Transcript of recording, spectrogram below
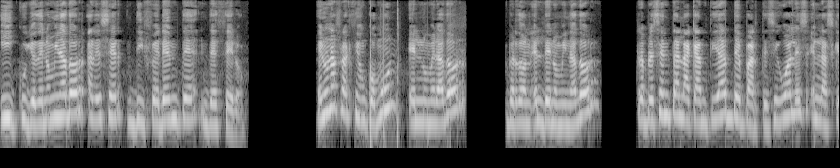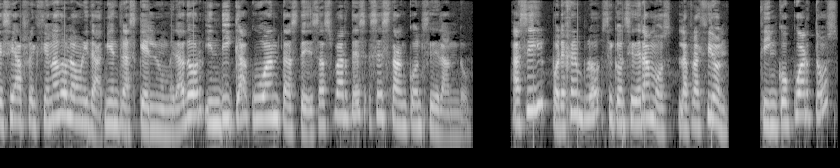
y cuyo denominador ha de ser diferente de cero. En una fracción común, el numerador, perdón, el denominador representa la cantidad de partes iguales en las que se ha fraccionado la unidad, mientras que el numerador indica cuántas de esas partes se están considerando. Así, por ejemplo, si consideramos la fracción 5 cuartos,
